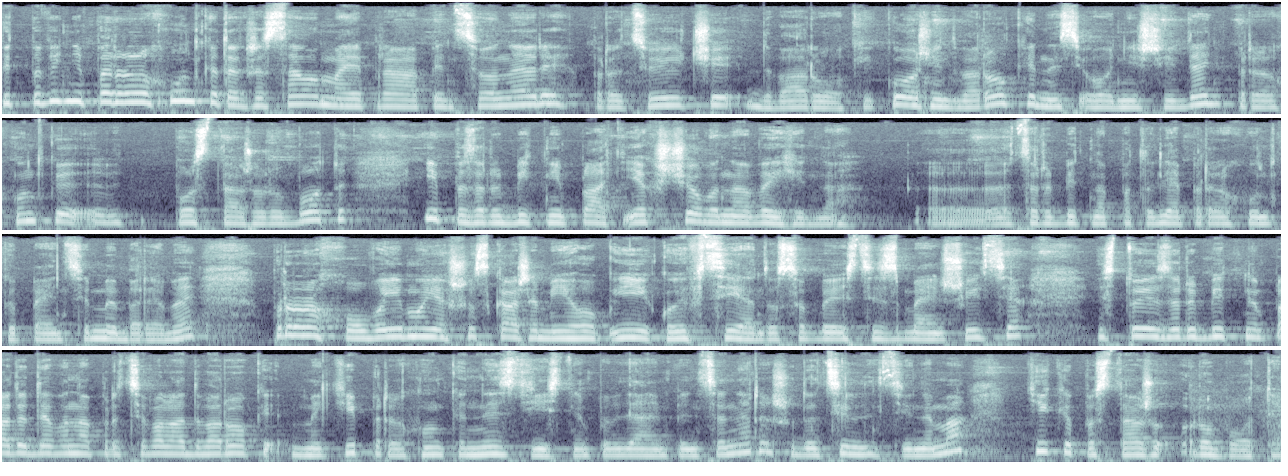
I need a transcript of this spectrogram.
Відповідні перерахунки так само має право пенсіонери, працюючи два роки. Кожні два роки на сьогоднішній день перерахунки по стажу роботи і по заробітній платі, якщо вона вигідна. Заробітна плата для перерахунку пенсії ми беремо, прораховуємо, якщо скажемо, його її коефіцієнт особисті зменшується із тої заробітної плати, де вона працювала два роки, ми ті перерахунки не здійснюємо. Повідаємо пенсіонери, що доцільності нема, тільки по стажу роботи.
